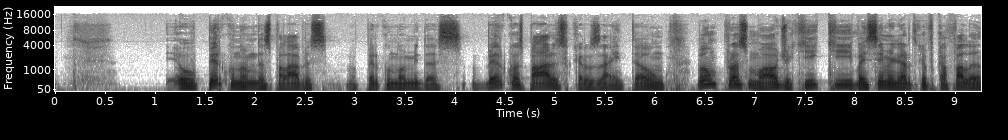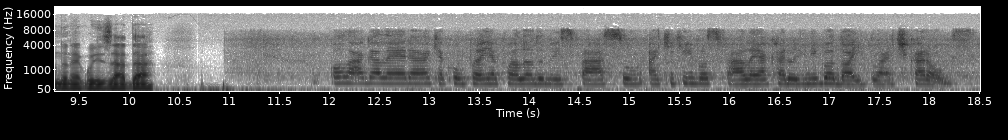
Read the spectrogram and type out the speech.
Eu perco o nome das palavras. Eu perco o nome das. Eu perco as palavras que eu quero usar. Então, vamos pro próximo áudio aqui que vai ser melhor do que eu ficar falando, né, gurizada? Olá, galera que acompanha Falando no Espaço. Aqui quem vos fala é a Caroline Godoy, do Arte Carols.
